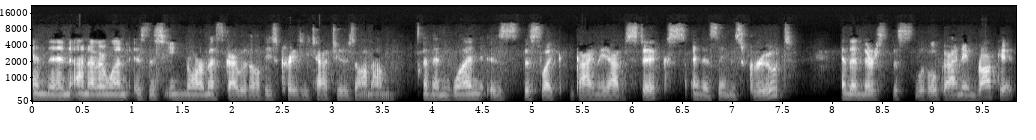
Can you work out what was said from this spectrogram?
And then another one is this enormous guy with all these crazy tattoos on him. And then one is this like guy made out of sticks, and his name is Groot. And then there's this little guy named Rocket,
